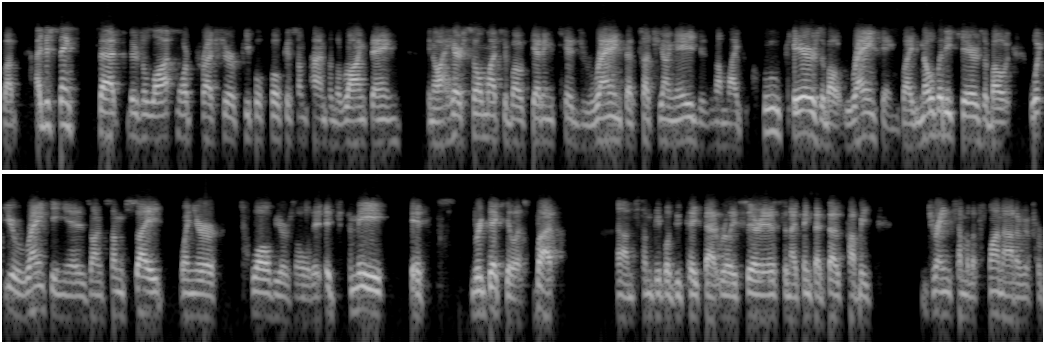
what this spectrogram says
But I just think that there's a lot more pressure. People focus sometimes on the wrong thing. You know, I hear so much about getting kids ranked at such young ages. And I'm like, who cares about rankings? Like nobody cares about what your ranking is on some site when you're 12 years old. It, it's to me, it's ridiculous. But um, some people do take that really serious. And I think that does probably drain some of the fun out of it for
